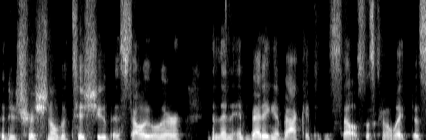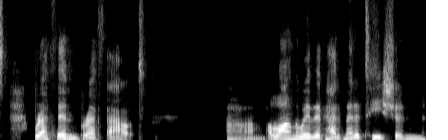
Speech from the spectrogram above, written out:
the nutritional, the tissue, the cellular, and then embedding it back into the cells. So it's kind of like this breath in, breath out. Um, along the way, they've had meditation,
